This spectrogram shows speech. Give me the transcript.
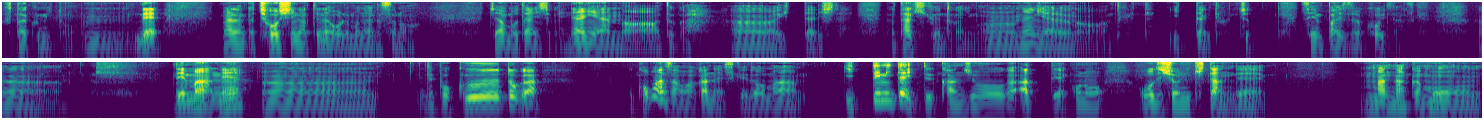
二組とも。うん。で、まあなんか調子に乗ってね、俺もなんかその、ジャンボタニシとかに、何やんのとか、うん、言ったりしたり。滝くんとかにも、うん、何やるのとか言って、言ったりとか、ちょっと、先輩面こいてたんですけど。うん。で、まあね、うん。で、僕とか、小判さんわかんないですけど、まあ、行ってみたいっていう感情があって、このオーディションに来たんで、まあなんかもう、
